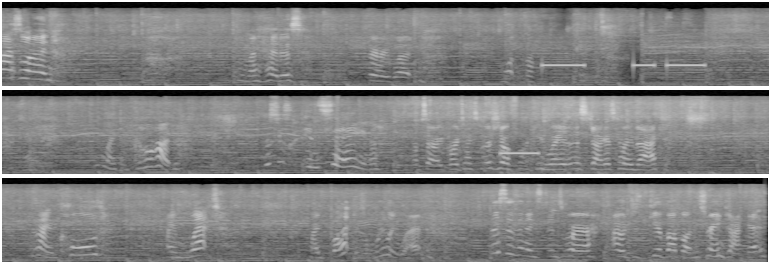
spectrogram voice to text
last one. My head is very wet. What the? Okay. Oh my god. This is insane. I'm sorry, Gore-Tex, but there's no fucking way that this jacket's coming back. Because I am cold. I'm wet. My butt is really wet. This is an instance where I would just give up on this rain jacket.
